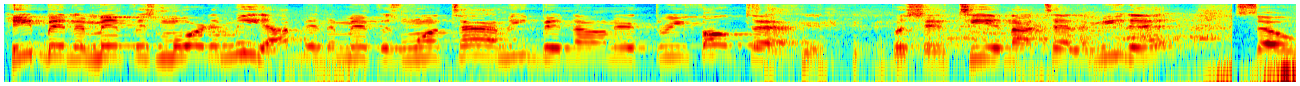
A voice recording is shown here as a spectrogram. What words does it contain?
he been to Memphis more than me. I've been to Memphis one time. He been down there three, four times. but Shantia not telling me that. So,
